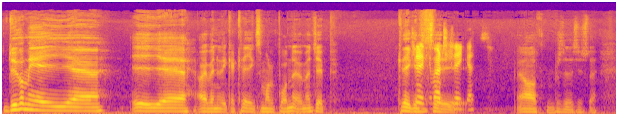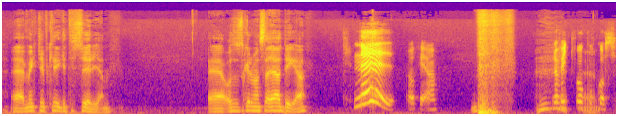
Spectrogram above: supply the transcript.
du var med i, eh, i, eh, ja, jag vet inte vilka krig som håller på nu, men typ Kriget i Tredje Syrien. Ja, precis, just det. Eh, men typ kriget i Syrien. Eh, och så skulle man säga det. Nej! Okej, ja. Jag fick två kokos.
